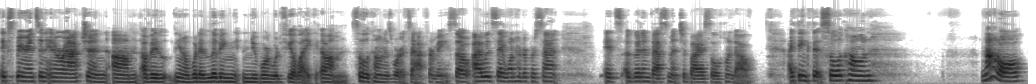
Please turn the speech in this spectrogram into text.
experience and interaction um, of a, you know, what a living newborn would feel like. Um, silicone is where it's at for me. So I would say 100% it's a good investment to buy a silicone doll. I think that silicone, not all,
